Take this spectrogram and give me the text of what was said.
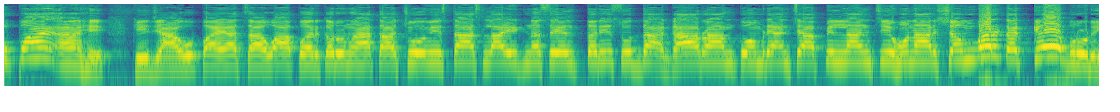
उपाय आहे? की ज्या उपायाचा वापर करून आता चोवीस तास लाइट नसेल तरी सुद्धा गावरान कोंबड्यांच्या पिल्लांची होणार शंभर टक्के ब्रुडिंग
